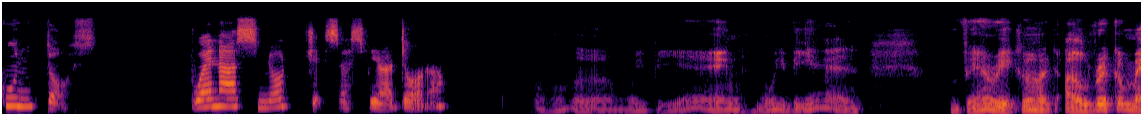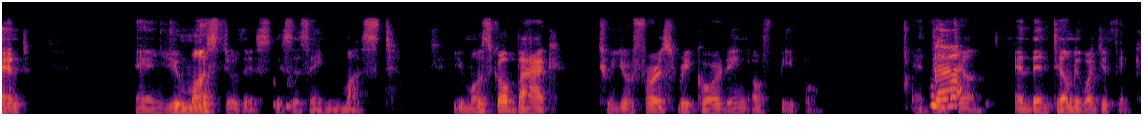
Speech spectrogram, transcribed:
juntos. Buenas noches, aspiradora. Oh, muy bien, muy bien. Very good. I'll recommend, and you must do this. This is a must. You must go back to your first recording of Pipo. And then, tell, and then tell me what you think.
